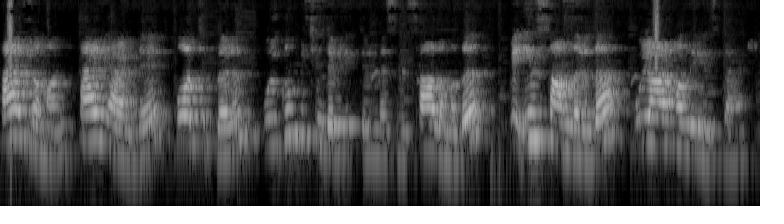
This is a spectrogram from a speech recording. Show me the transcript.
Her zaman, her yerde bu atıkların uygun biçimde biriktirilmesini sağlamalı ve insanları da uyarmalıyız der.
